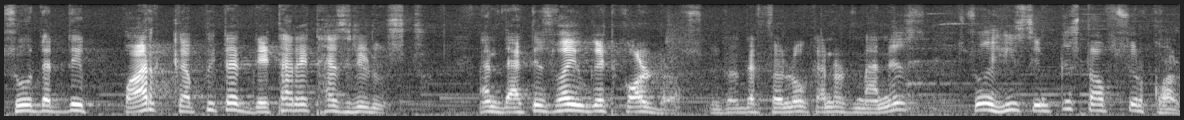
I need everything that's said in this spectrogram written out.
So that the per capita data rate has reduced and that is why you get call drops because that fellow cannot manage. So he simply stops your call.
